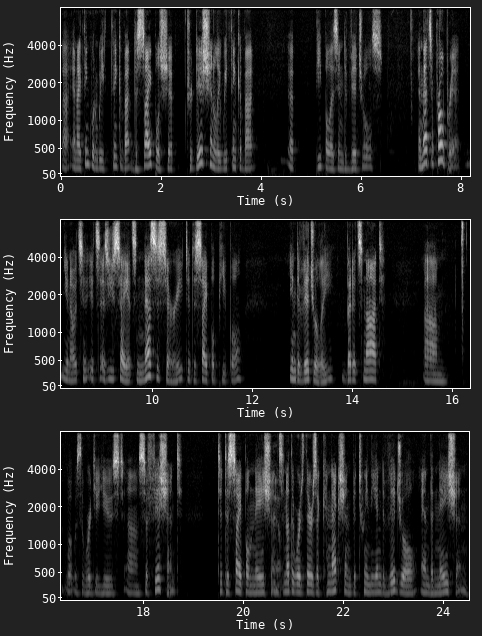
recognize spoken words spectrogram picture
uh, and I think when we think about discipleship, traditionally we think about uh, people as individuals and that's appropriate. You know, it's it's as you say, it's necessary to disciple people individually, but it's not. Um, what was the word you used? Uh, sufficient to disciple nations. Yep. In other words, there's a connection between the individual and the nation,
